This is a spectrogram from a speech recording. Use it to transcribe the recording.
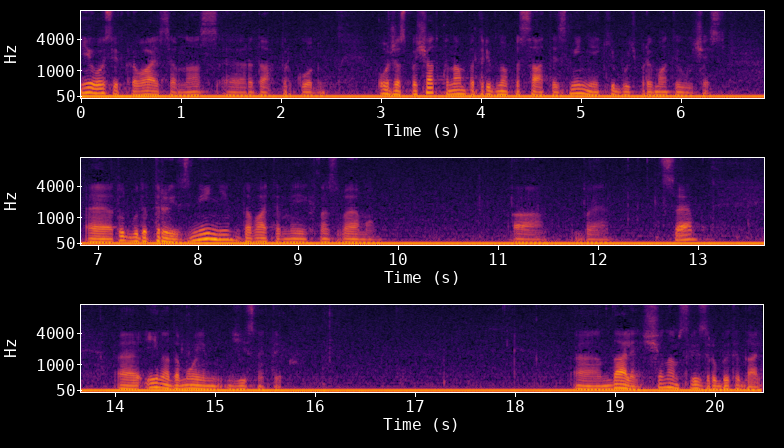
і ось відкривається в нас е, редактор коду. Отже, спочатку нам потрібно описати змінні, які будуть приймати участь. Е, Тут буде три змінні. Давайте ми їх назвемо А, Б, С е, і надамо їм дійсний тип. Е, Далі, що нам слід зробити далі?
